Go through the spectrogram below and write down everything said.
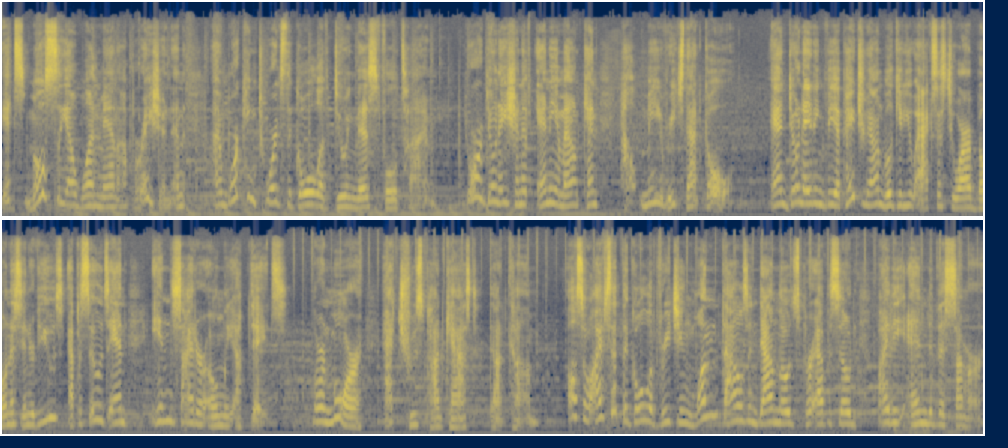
It's mostly a one man operation, and I'm working towards the goal of doing this full time. Your donation of any amount can help me reach that goal. And donating via Patreon will give you access to our bonus interviews, episodes, and insider only updates. Learn more at trucepodcast.com. Also, I've set the goal of reaching 1,000 downloads per episode by the end of the summer.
